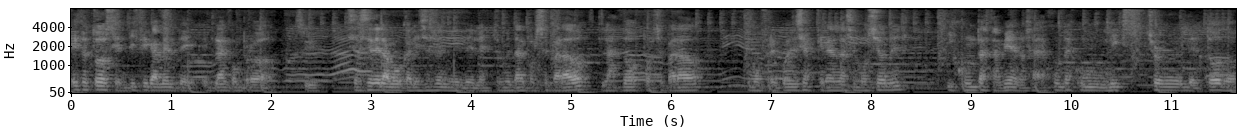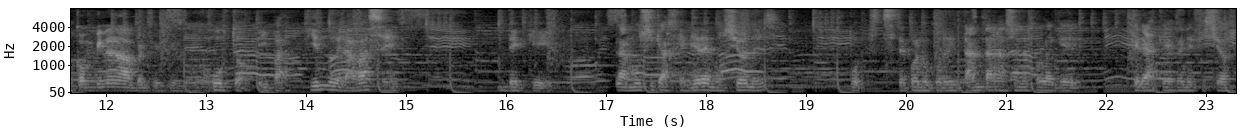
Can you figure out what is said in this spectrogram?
Esto es todo científicamente en plan comprobado. Sí. Si hace de la vocalización y de la instrumental por separado, las dos por separado, como frecuencias crean las emociones y juntas también, o sea, juntas como un mixture de todo, Combinan a la perfección. justo, y partiendo de la base de que la música genera emociones, pues te pueden ocurrir tantas razones por las que creas que es beneficioso.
